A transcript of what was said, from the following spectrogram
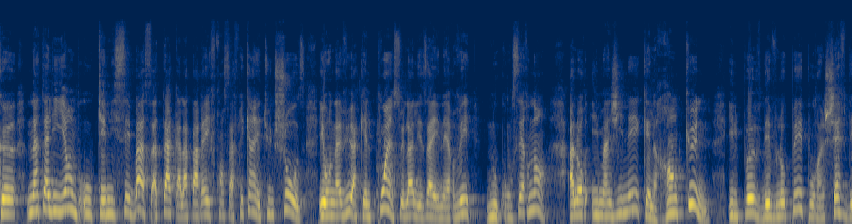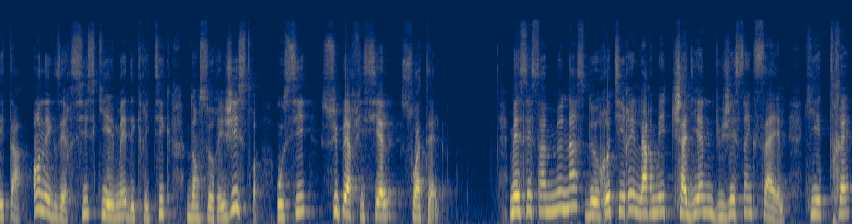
Que Nathalie Yamb ou Kémy Seba s'attaquent à l'appareil France-Africain est une chose, et on a vu à quel point cela les a énervés nous concernant. Alors imaginez quelle rancune ils peuvent développer pour un chef d'État en exercice qui émet des critiques dans ce registre, aussi superficielle soit-elle. Mais c'est sa menace de retirer l'armée tchadienne du G5 Sahel qui est très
